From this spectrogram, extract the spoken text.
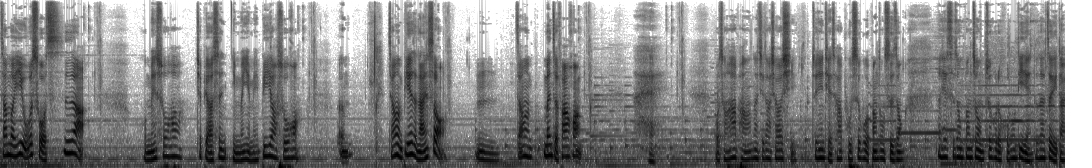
咱们一无所知啊！我没说话，就表示你们也没必要说话。嗯，咱们憋着难受，嗯，咱们闷着发慌。唉，我从阿庞那接到消息，最近铁叉铺似乎有帮众失踪，那些失踪帮众最后的活动地点都在这一带，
